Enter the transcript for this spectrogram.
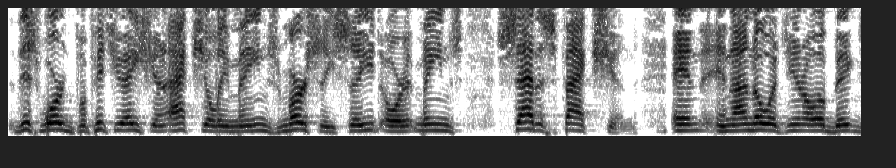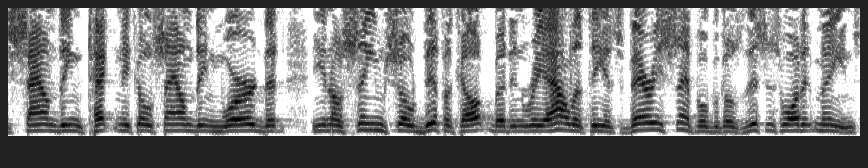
This word propitiation actually means mercy seat or it means satisfaction. And, and I know it's, you know, a big sounding, technical sounding word that, you know, seems so difficult, but in reality it's very simple because this is what it means.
